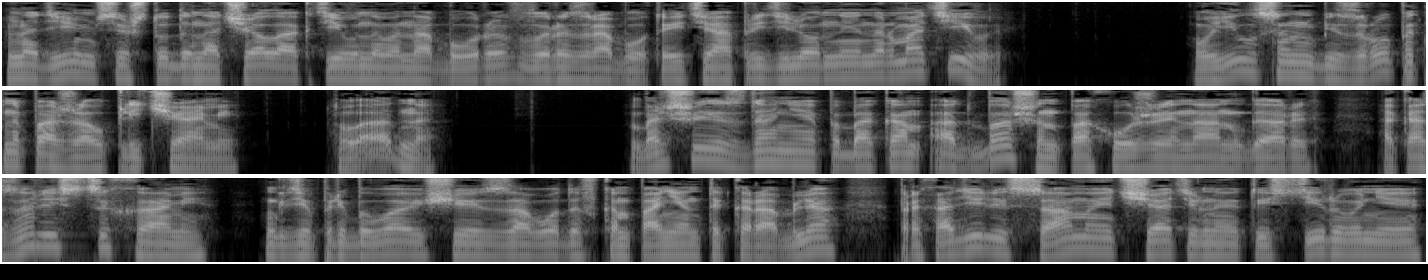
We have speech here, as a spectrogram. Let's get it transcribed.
Надеемся, что до начала активного набора вы разработаете определенные нормативы. Уилсон безропотно пожал плечами. Ладно. Большие здания по бокам от башен, похожие на ангары, оказались цехами, где прибывающие с заводов компоненты корабля проходили самое тщательное тестирование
